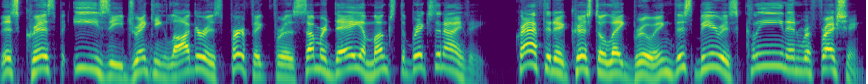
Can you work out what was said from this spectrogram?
This crisp, easy drinking lager is perfect for a summer day amongst the bricks and ivy. Crafted at Crystal Lake Brewing, this beer is clean and refreshing,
